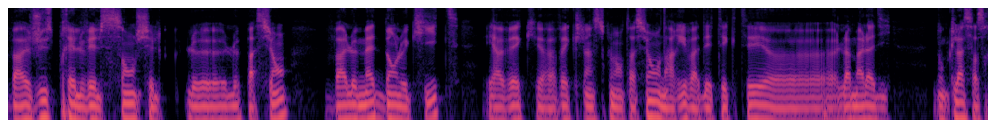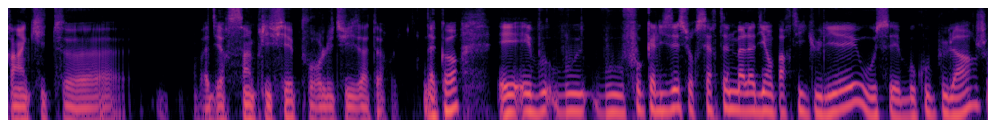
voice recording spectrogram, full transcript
va juste prélever le sang chez le, le, patient, va le mettre dans le kit et avec, avec l'instrumentation, on arrive à détecter euh, la maladie. Donc là, ça sera un kit, euh, on va dire, simplifié pour l'utilisateur. Oui. D'accord. Et, vous, vous, vous, focalisez sur certaines maladies en particulier ou c'est beaucoup plus large?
